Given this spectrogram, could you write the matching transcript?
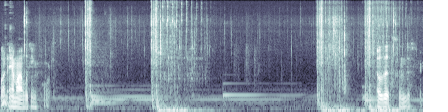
What am I looking for? Oh, this industry.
